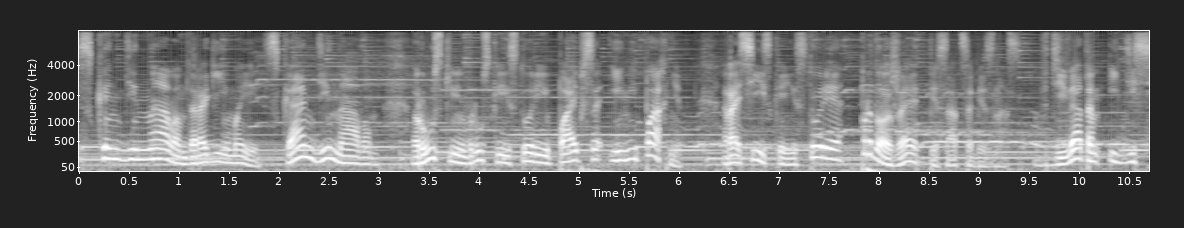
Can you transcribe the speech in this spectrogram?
Скандинавам, дорогие мои, скандинавам. Русскими в русской истории Пайпса и не пахнет российская история продолжает писаться без нас. В IX и X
